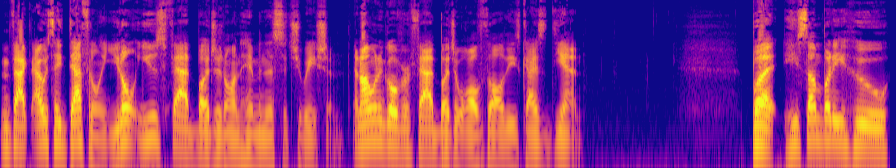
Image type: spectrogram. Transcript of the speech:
In fact, I would say definitely you don't use FAAB budget on him in this situation. And I'm going to go over FAAB budget with all these guys at the end. But he's somebody who,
